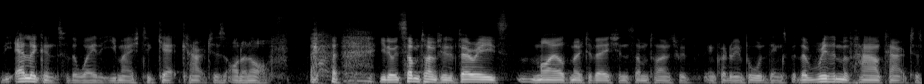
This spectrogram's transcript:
the elegance of the way that you manage to get characters on and off. you know, sometimes with very mild motivation, sometimes with incredibly important things, but the rhythm of how characters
